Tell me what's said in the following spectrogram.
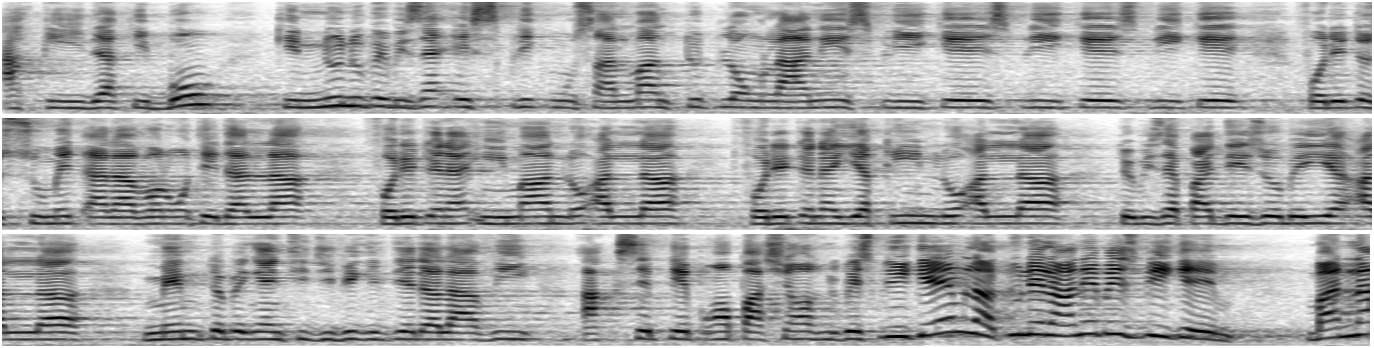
akida qui bon, qui nous, nous peut besoin expliquer musulman toute longue l'année, expliquer, expliquer, expliquer, faut te soumettre à la volonté d'Allah, faut te tenir iman, lo Allah, faut te tenir yakin, lo Allah, tu ne pas désobéir à Allah, même tu peux une petite difficulté dans la vie, accepter, prendre patience. Nous pouvons expliquer, là, tous les années, nous expliquer. Maintenant,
